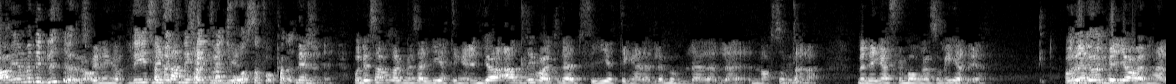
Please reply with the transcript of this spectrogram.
Ja, ja men det blir ju roll. Det är, Det är samma, samma sak med två som får panik. Nej, nej, nej. Och det är samma sak med så här getingar. Jag har aldrig varit rädd för getingar eller humlor eller något sånt Mm. där. Men det är ganska många som är det. Och Men därför jag- blir jag den här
